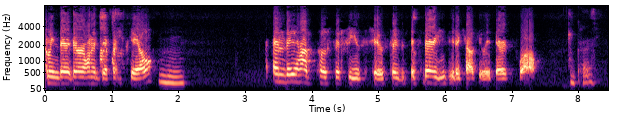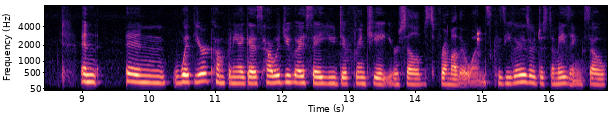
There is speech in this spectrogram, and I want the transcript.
I mean they're they're on a different scale, Mhm. and they have posted fees too, so it's very easy to calculate there as well. Okay. And and with your company, I guess, how would you guys say you differentiate yourselves from other ones? Because you guys are just amazing. So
